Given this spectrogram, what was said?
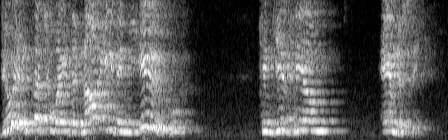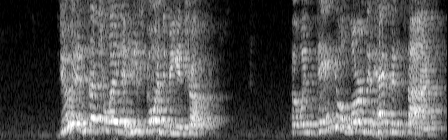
Do it in such a way that not even you can give him amnesty. Do it in such a way that he's going to be in trouble. But when Daniel learned it had been signed,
